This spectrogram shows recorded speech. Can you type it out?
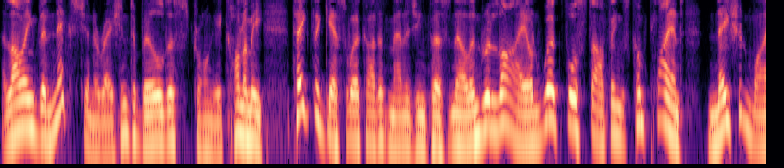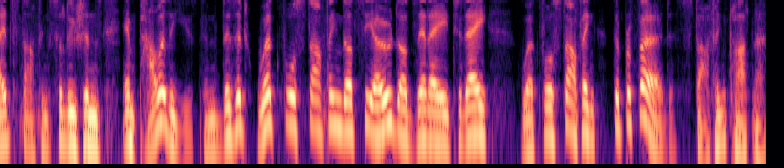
allowing the next generation to build a strong economy. Take the guesswork out of managing personnel and rely on Workforce Staffing's compliant nationwide staffing solutions. Empower the youth and visit workforcestaffing.co.za today. Workforce Staffing, the preferred staffing partner.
